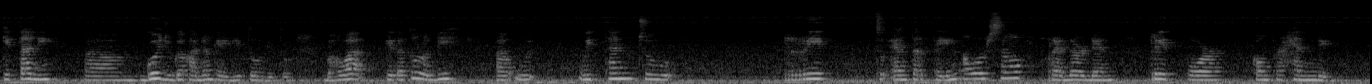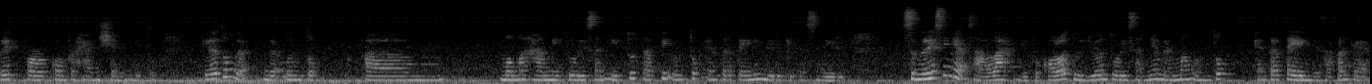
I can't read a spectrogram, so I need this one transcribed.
kita nih um, gue juga kadang kayak gitu gitu. Bahwa kita tuh lebih uh, we, we tend to read to entertain ourselves rather than read for comprehending read for comprehension gitu. Kita tuh nggak nggak untuk um, memahami tulisan itu tapi untuk entertaining diri kita sendiri. Sebenarnya sih nggak salah gitu. Kalau tujuan tulisannya memang untuk entertain misalkan kayak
